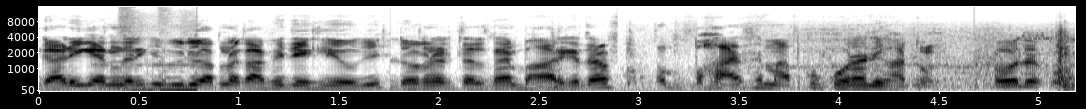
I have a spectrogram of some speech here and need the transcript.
गाड़ी के अंदर की वीडियो आपने काफ़ी देख ली होगी। दो मिनट चलते हैं बाहर की तरफ़। और बाहर से मैं आपको कोहरा दिखाता हूँ। वो देखो।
